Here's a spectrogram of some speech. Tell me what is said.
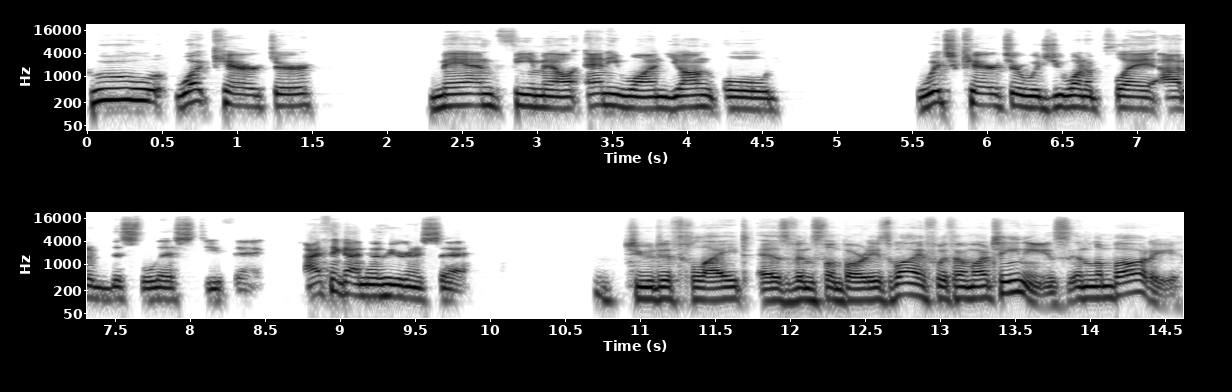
who what character, man, female, anyone, young, old, which character would you want to play out of this list, do you think? I think I know who you're going to say. Judith Light as Vince Lombardi's wife with her martinis in Lombardi.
